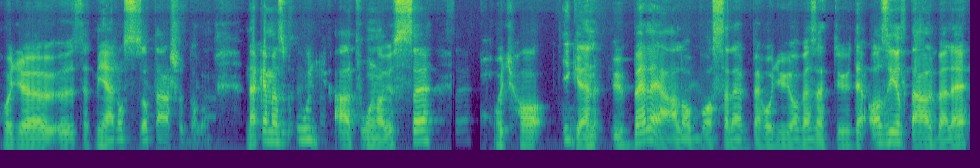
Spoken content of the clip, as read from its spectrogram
hogy tehát milyen rossz az a társadalom. Nekem ez úgy állt volna össze, hogyha igen, ő beleáll abba a szerepbe, hogy ő a vezető, de azért áll bele,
